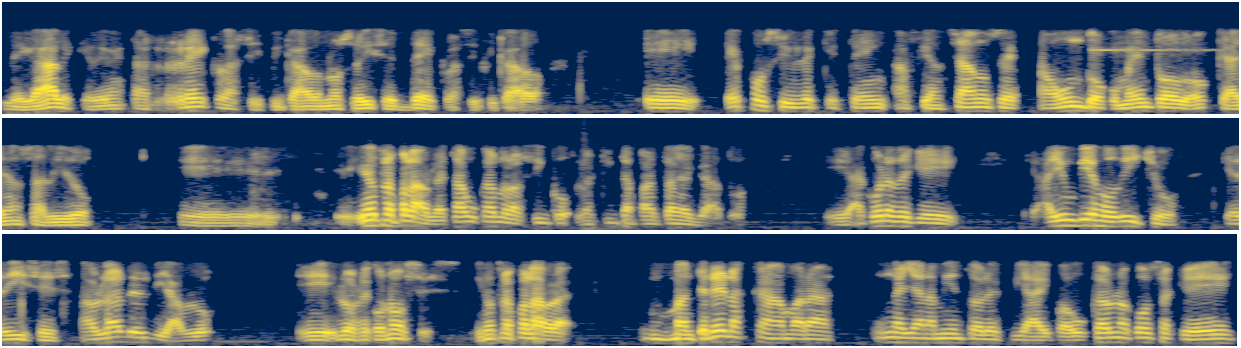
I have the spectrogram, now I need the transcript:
legales que deben estar reclasificados, no se dice declasificados, eh, es posible que estén afianzándose a un documento o dos que hayan salido. Eh, en otra palabra, está buscando la, cinco, la quinta parte del gato. Eh, acuérdate que hay un viejo dicho que dices, hablar del diablo, eh, lo reconoces. En otras palabras, mantener las cámaras, un allanamiento del FBI para buscar una cosa que es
